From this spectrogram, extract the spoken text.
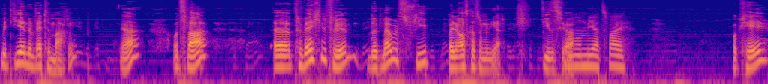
mit dir eine Wette machen, ja? Und zwar, äh, für welchen Film wird Meryl Streep bei den Oscars nominiert? Dieses Jahr. Mamma Mia 2. Okay.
